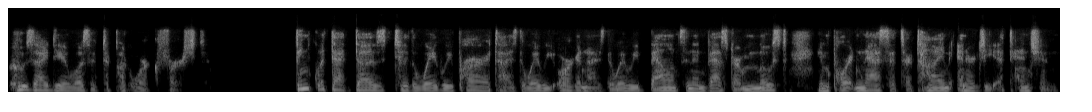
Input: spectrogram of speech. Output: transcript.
whose idea was it to put work first? Think what that does to the way we prioritize, the way we organize, the way we balance and invest our most important assets, our time, energy, attention.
